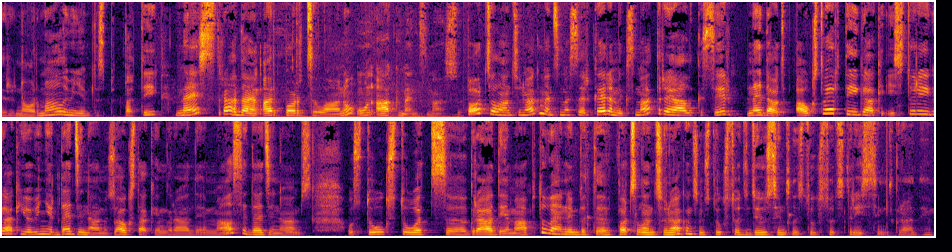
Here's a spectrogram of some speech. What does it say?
ir normāli, viņiem tas pat patīk. Mēs strādājam ar porcelānu un akmens masu. Porcelāns un akmens masa ir keramikas materiāli, kas ir nedaudz augstvērtīgāki, izturīgāki, jo viņi ir dedzināmi uz augstākiem grādiem. Māls ir dedzināms uz 1000 eh, grādiem aptuveni, bet eh, porcelāns un akmens uz 1200 līdz 1300 grādiem.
